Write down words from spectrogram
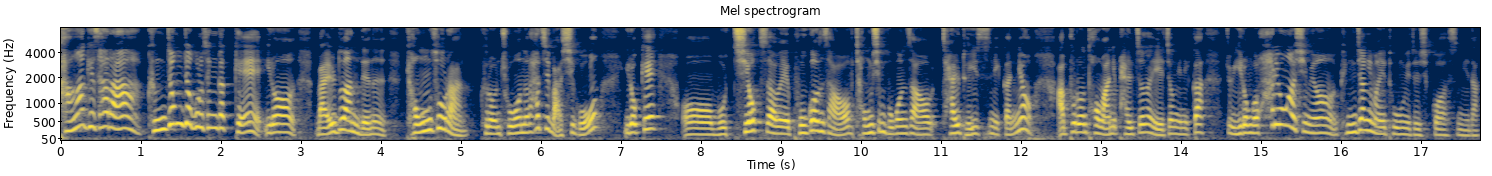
강하게 살아. 긍정적으로 생각해. 이런 말도 안 되는 경솔한 그런 조언을 하지 마시고 이렇게 어 뭐 지역 사회 보건 사업, 정신 보건 사업 잘 돼 있으니까요. 앞으로는 더 많이 발전할 예정이니까 좀 이런 걸 활용하시면 굉장히 많이 도움이 되실 것 같습니다.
